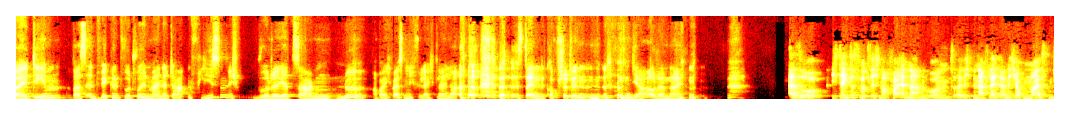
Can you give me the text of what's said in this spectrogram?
bei dem, was entwickelt wird, wohin meine Daten fließen? Ich würde jetzt sagen, nö, aber ich weiß nicht, vielleicht Leila, ist dein Kopfschütteln ein Ja oder Nein? Also ich denke, das wird sich noch verändern und äh, ich bin da vielleicht auch nicht auf dem neuesten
